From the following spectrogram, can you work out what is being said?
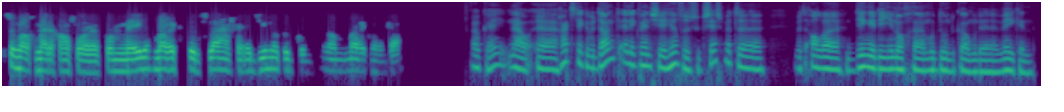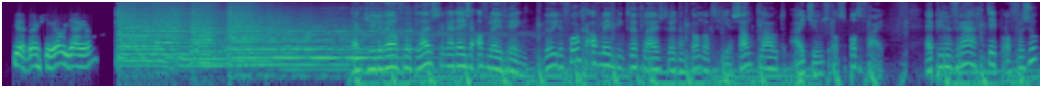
Ze mogen mij er gewoon voor, voor mailen. mark.slager.gmail.com En dan Mark met een K. Oké, nou hartstikke bedankt en ik wens je heel veel succes met, eh, met alle dingen die je nog eh, moet doen de komende weken. Ja, dankjewel. Jij ook. Dank jullie wel voor het luisteren naar deze aflevering. Wil je de vorige aflevering terugluisteren, dan kan dat via SoundCloud, iTunes of Spotify. Heb je een vraag, tip of verzoek?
